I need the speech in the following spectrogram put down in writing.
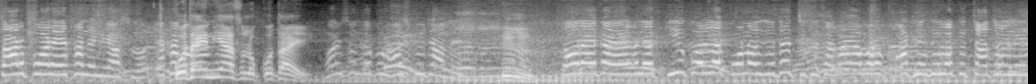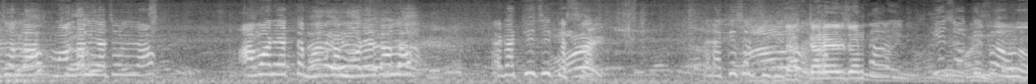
তারপরে এখানে নিয়ে আসলো। এখানে কোথায় নিয়ে আসলো? কোথায়? হরিচন্দ্রপুর হসপিটালে হুম। তখন এখানে এখানে কি করলে? কোনো যেটা চিকিৎসা নাই। আবার পাঠিয়ে দিল চাচল নিয়ে চল যাও মালদা নিয়ে চলে যাও। আমার একটা ভাগনা মরে গেল। এটা কি চিকিৎসা? এটা কিসের চিকিৎসা? ডাক্তারের জন্য কিসের চিকিৎসা হলো?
